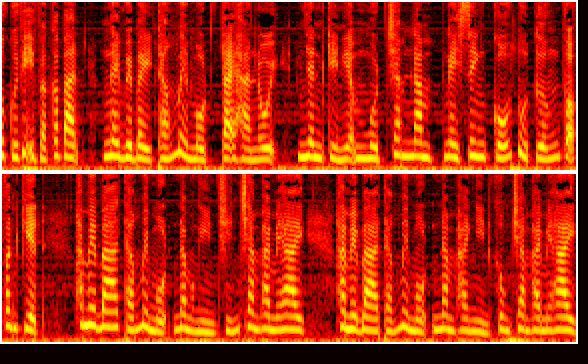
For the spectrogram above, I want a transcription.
Thưa quý vị và các bạn, ngày 17 tháng 11 tại Hà Nội, nhân kỷ niệm 100 năm ngày sinh cố Thủ tướng Võ Văn Kiệt, 23 tháng 11 năm 1922, 23 tháng 11 năm 2022,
